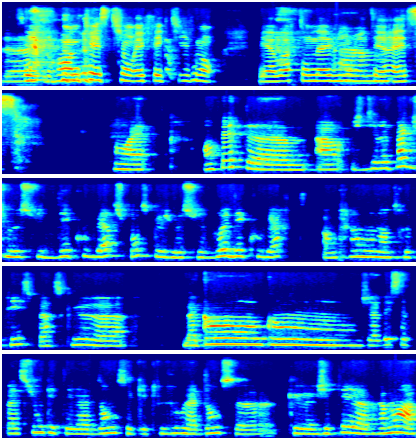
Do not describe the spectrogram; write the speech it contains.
Euh. C'est une grande question, effectivement. Mais avoir ton avis euh, m'intéresse. Ouais. En fait, euh, je ne dirais pas que je me suis découverte, je pense que je me suis redécouverte en créant mon entreprise parce que bah, quand, j'avais cette passion qui était la danse, qui est toujours la danse, euh, que j'étais euh, vraiment à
